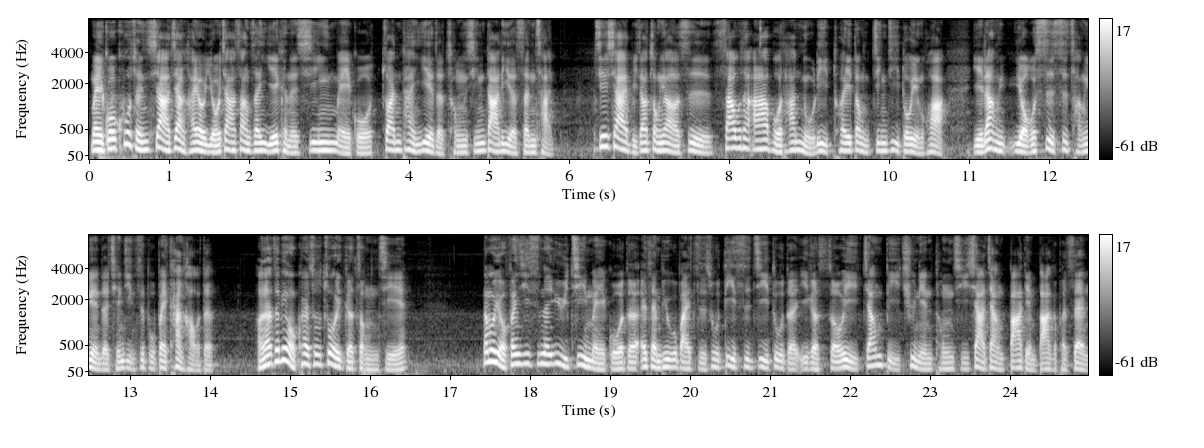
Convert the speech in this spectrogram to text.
美国库存下降，还有油价上升，也可能吸引美国钻探业者重新大力的生产。接下来比较重要的是，沙特阿拉伯它努力推动经济多元化，也让油市是长远的前景是不被看好的。好，那这边我快速做一个总结。那么有分析师呢预计，美国的 S M P 五百指数第四季度的一个收益将比去年同期下降八点八个 percent，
